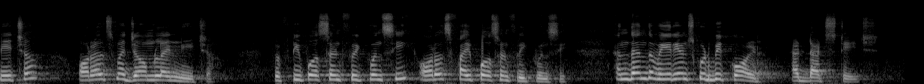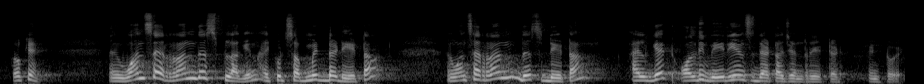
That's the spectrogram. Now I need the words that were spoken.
nature or else my germline nature. 50% frequency or else 5% frequency. And then the variants could be called at that stage. Okay. And once I run this plugin, I could submit the data. And once I run this data, I'll get all the variants that are generated into it.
